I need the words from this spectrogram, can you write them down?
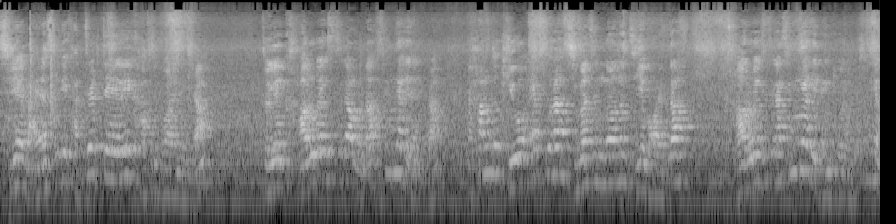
G의 마이너스 1이 같을 때의 값을 구하는 거야. 저기는 가로 X가 뭐다? 생략이 되니까. 함수 기호 F랑 G만 쓴 거는 뒤에 뭐가 있다? 가로 X가 생략이 된 기호라고 생략.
